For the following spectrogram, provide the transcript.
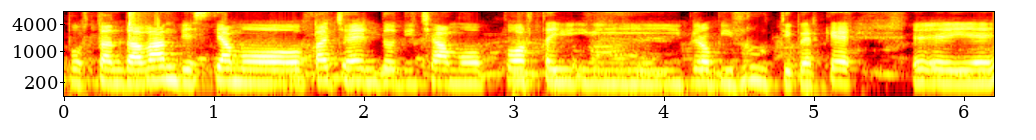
portando avanti e stiamo facendo, diciamo, porta i, i propri frutti perché eh,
